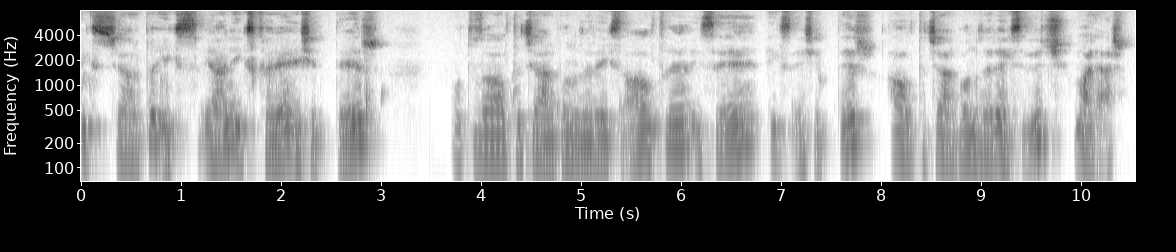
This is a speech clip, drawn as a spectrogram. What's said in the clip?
x çarpı x. Yani x kare eşittir 36 çarpı 10 üzeri eksi 6 ise x eşittir 6 çarpı 10 üzeri eksi 3 molar.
